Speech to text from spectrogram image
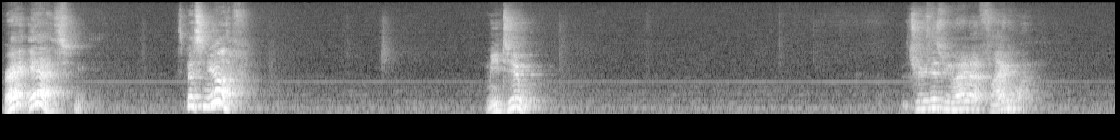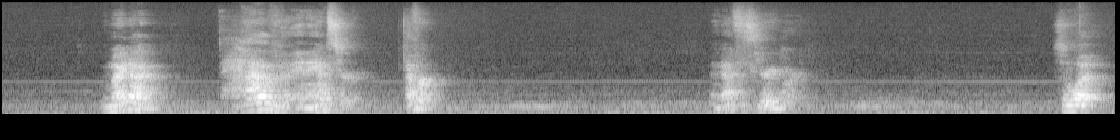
Right? Yeah, pissing you off. Me too. The truth is, we might not find one. We might not have an answer ever. And that's the scary part. So, what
